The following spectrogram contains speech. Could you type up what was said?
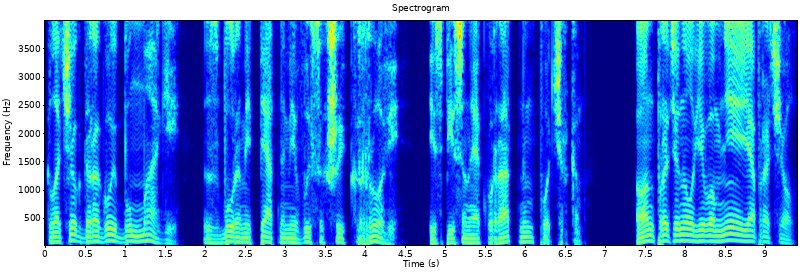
клочок дорогой бумаги с бурыми пятнами высохшей крови, исписанной аккуратным почерком. Он протянул его мне, и я прочел.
